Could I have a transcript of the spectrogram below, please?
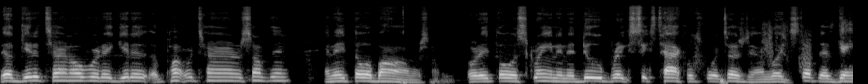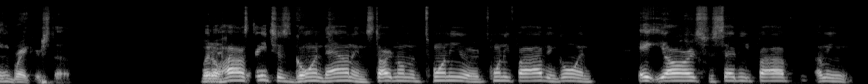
They'll get a turnover, they get a, a punt return or something, and they throw a bomb or something, or they throw a screen and the dude breaks six tackles for a touchdown, like stuff that's game breaker stuff. But Yeah. Ohio State just going down and starting on the 20 or 25 and going eight yards for 75. I mean,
